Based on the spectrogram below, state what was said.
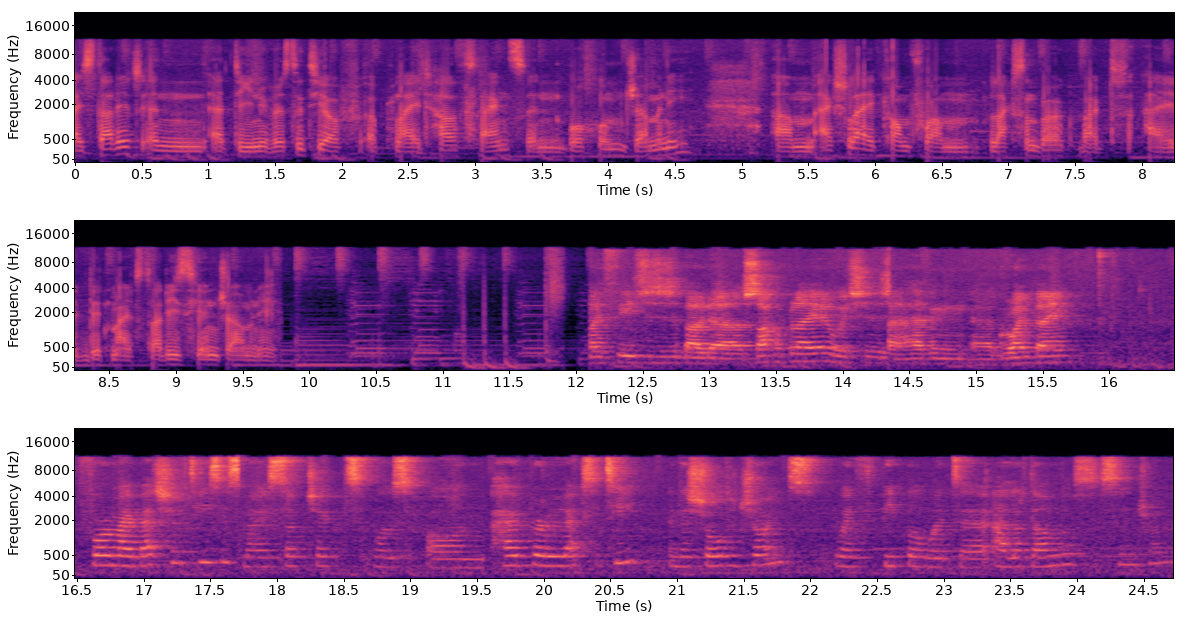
I studied in, at the University of Applied Health Science in Bochum, Germany. Um, actually, I come from Luxembourg, but I did my studies here in Germany. My thesis is about a soccer player which is uh, having uh, groin pain. For my bachelor thesis, my subject was on hyperlaxity in the shoulder joints with people with uh, Ehlers-Danlos syndrome.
